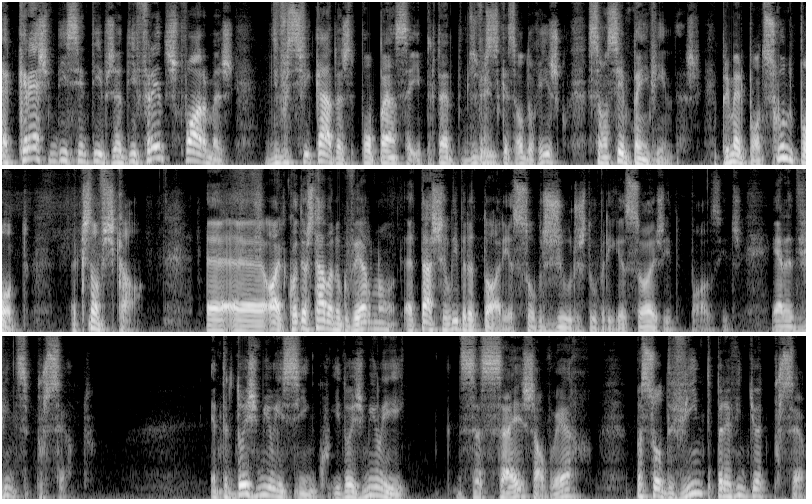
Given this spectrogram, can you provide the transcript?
acréscimo de incentivos a diferentes formas diversificadas de poupança e, portanto, de diversificação do risco são sempre bem-vindas. Primeiro ponto. Segundo ponto, a questão fiscal. Uh, uh, olha, quando eu estava no governo, a taxa liberatória sobre juros de obrigações e depósitos era de 20%. Entre 2005 e 2016, salvo erro, passou de 20% para 28%.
